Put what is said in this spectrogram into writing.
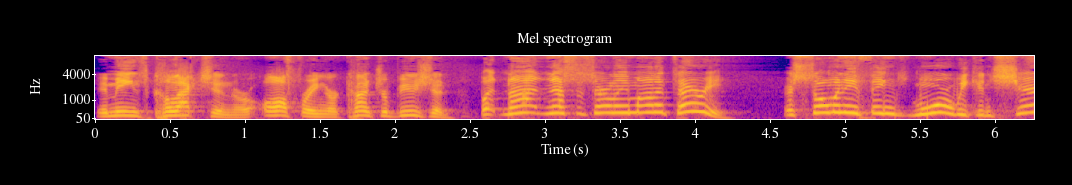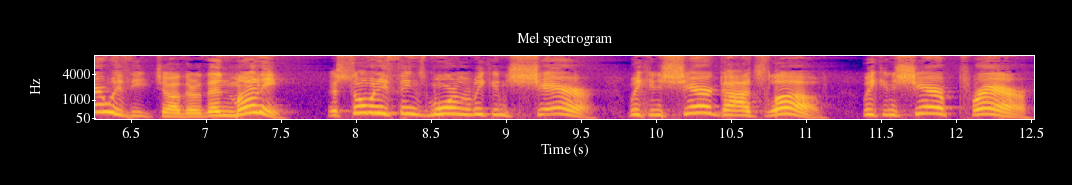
It means collection or offering or contribution, but not necessarily monetary. There's so many things more we can share with each other than money. There's so many things more that we can share. We can share God's love. We can share prayer.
